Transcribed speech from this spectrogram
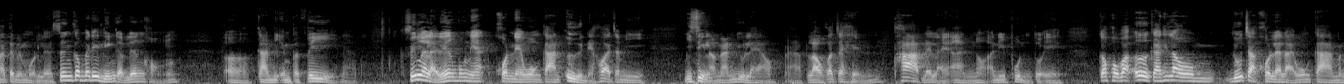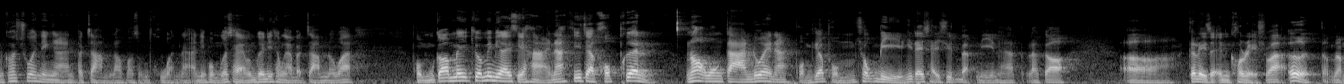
มาเต็มไปหมดเลย ซึ่งก็ไม่ได้ลิงก์กับเรื่องของเออการมี empathy นะครับซึ่งหลาย ๆ เรื่องพวกนี้คนในวงการอื่นเนี่ยเขาอาจจะมี มีสิ่งเหล่านั้นอยู่แล้วนะครับเราก็จะเห็นภาพหลาย ๆ อันเนาะอันนี้พูดถึงตัวเอง ก็พบว่าเออการที่เรารู้จักคนหลาย ๆ วงการมันก็ช่วยในงานประจำเราพอสมควรนะอันนี้ผมก็แชร์เพื่อนๆที่ทำงานประจำนะว่า ผมก็ไม่คิดว่าไม่มีอะไรเสียหายนะ ที่จะคบเพื่อนนอกวงการด้วยนะ ผมคิดว่าผมโชคดีที่ได้ใช้ชีวิตแบบนี้นะครับ แล้วก็ก็เลยจะ encourage ว่าเออสำหรับ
